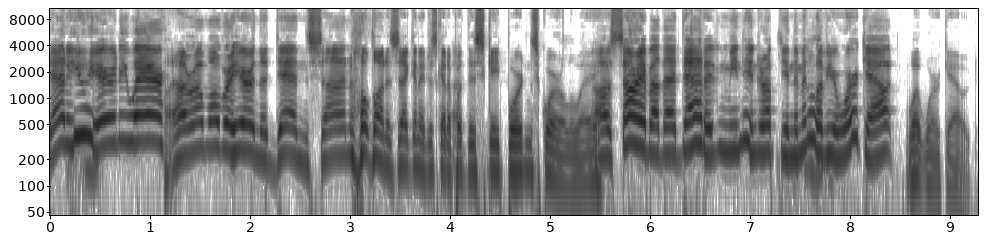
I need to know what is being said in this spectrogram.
Dad, are you here anywhere? Uh, I'm over here in the den, son. Hold on a second. I just got to put this skateboard and squirrel away. Oh, sorry about that, Dad. I didn't mean to interrupt you in the middle of your workout. what workout?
